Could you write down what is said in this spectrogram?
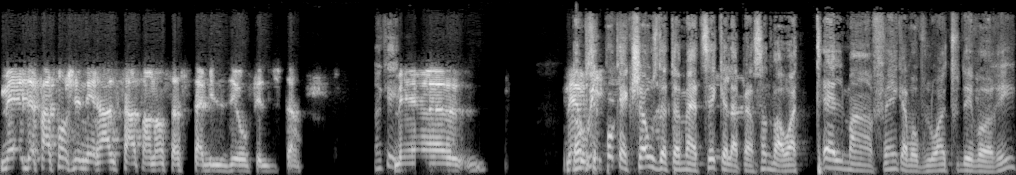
Mais de façon générale, ça a tendance à se stabiliser au fil du temps. Mais, euh, mais donc, c'est pas quelque chose d'automatique que la personne va avoir tellement faim qu'elle va vouloir tout dévorer?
